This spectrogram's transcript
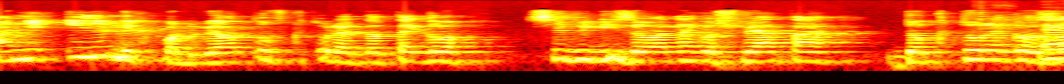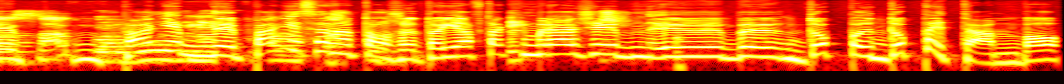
a nie innych podmiotów, które do tego cywilizowanego świata, do którego e, zasadną... Panie, panie senatorze, to ja w takim razie dopytam, bo,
